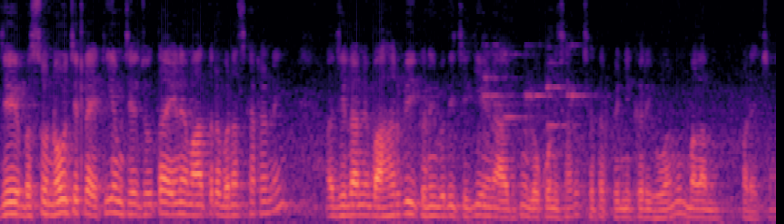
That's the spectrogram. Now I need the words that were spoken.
જે બસો નવ જેટલા એટીએમ છે, જોતા એણે માત્ર બનાસકાંઠા નહીં જિલ્લાની બહાર બી ઘણી બધી જગ્યાએ એણે આ લોકોની સાથે છેતરપિંડી કરી હોવાનું મલામ પડે છે.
